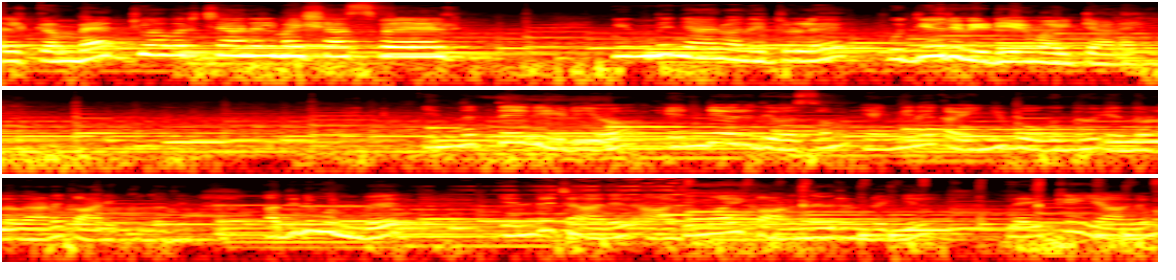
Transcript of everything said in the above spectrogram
Welcome back to our channel Maisha's world ഇന്ന് ഞാൻ വന്നിട്ടുള്ള പുതിയൊരു വീഡിയോയുമായിട്ടാണ്. ഇന്നത്തെ വീഡിയോ എന്റെ ഒരു ദിവസം എങ്ങനെ കഴിഞ്ഞു പോകുന്നു എന്നുള്ളതാണ് കാണിക്കുന്നത്. അതിനു മുൻപ് എന്റെ ചാനൽ ആദ്യമായി കാണുന്നവരുണ്ടെങ്കിൽ ലൈക്ക് ചെയ്യാനും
